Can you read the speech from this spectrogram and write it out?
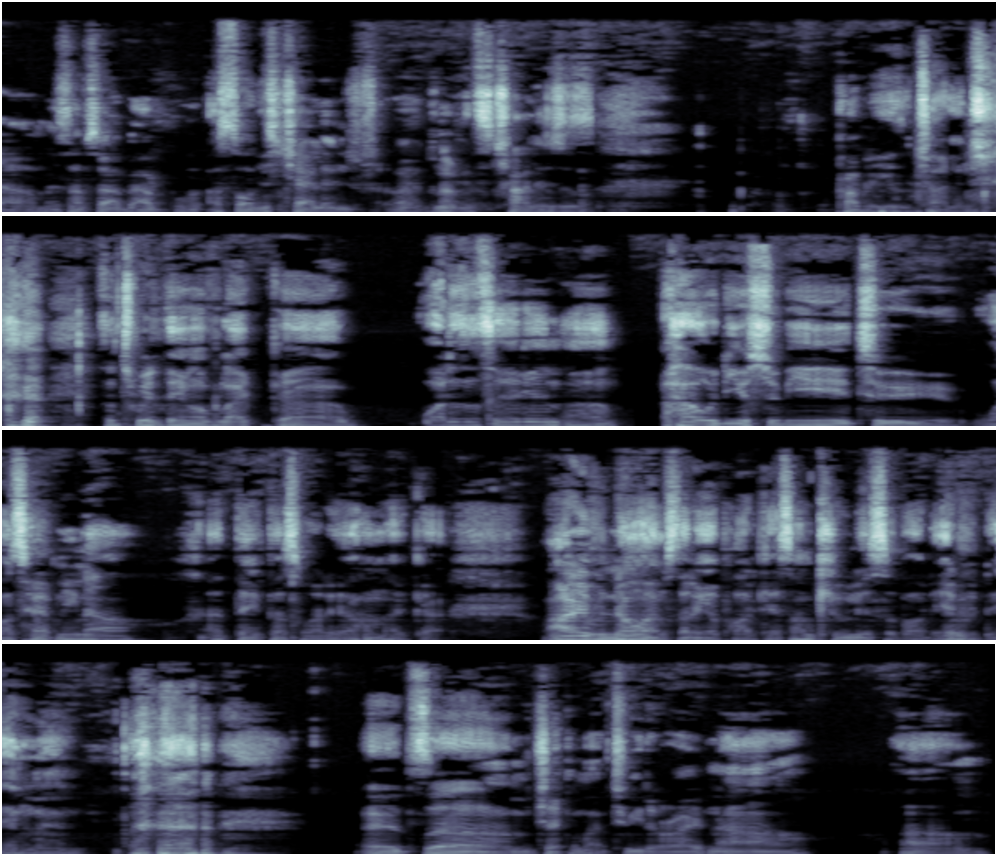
um, myself. So I, I, I saw this challenge. I don't know if it's challenges probably is a challenge. it's a twin thing of like, uh, what does it say again? Um, how it used to be to what's happening now. I think that's what it, oh my God. I don't even know I'm starting a podcast. I'm clueless about everything, man. it's, um, checking my Twitter right now. Um,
